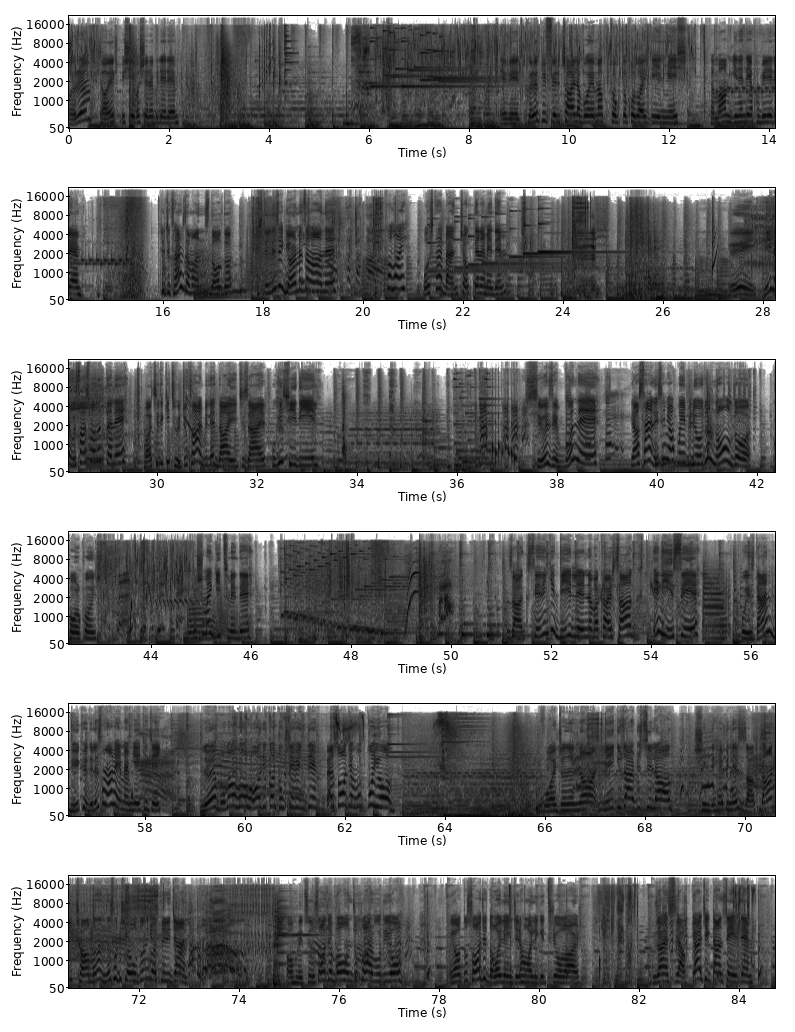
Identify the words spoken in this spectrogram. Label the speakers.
Speaker 1: Umarım layık bir şey başarabilirim. Evet, kırık bir fırçayla boyamak çok da kolay değilmiş. Tamam, yine de yapabilirim. Çocuklar zamanınız doldu. İşlerinizi görme zamanı. Kolay. Boşuna ben çok denemedim. Hey, Lila bu saçmalık da ne? Bahçedeki çocuklar bile daha iyi çizer. Bu hiç iyi değil. Suzy bu ne? Ya sen resim yapmayı biliyordun ne oldu? Korkunç. Hoşuma gitmedi. Zak, seninki diğerlerine bakarsak en iyisi. Bu yüzden büyük ödülü sana vermem gerekecek. Ne buna mı? Harika çok sevindim. Ben sadece mutluyum. Vay canına ne güzel bir silah. Şimdi hepiniz Zak'tan çalmanın nasıl bir şey olduğunu göstereceğim. Kahretsin sadece baloncuklar vuruyor. Hayatı sadece daha eğlenceli hale getiriyorlar. Güzel silah. Gerçekten sevdim.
